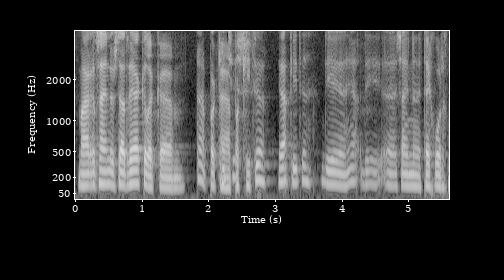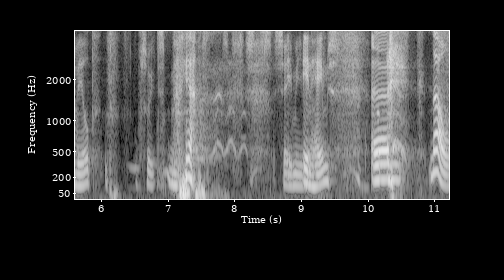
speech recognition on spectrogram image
Maar het zijn dus daadwerkelijk ehm Ja, eh, parkieten. Ja. Die, ja, die zijn tegenwoordig wild. of zoiets. ja, Semi inheems. Ehm, nou,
